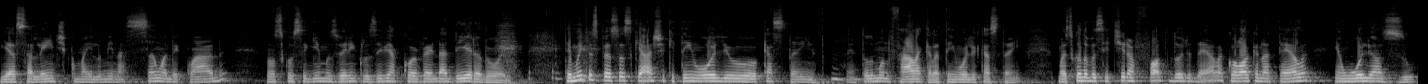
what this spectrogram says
E essa lente com uma iluminação adequada, nós conseguimos ver inclusive a cor verdadeira do olho. Tem muitas pessoas que acham que tem o olho castanho. Né? Uhum. Né? Todo mundo fala que ela tem o olho castanho. Mas quando você tira a foto do olho dela, coloca na tela, é um olho azul.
